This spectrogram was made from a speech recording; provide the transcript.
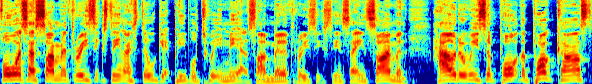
forward slash Simon 316. I still get people tweeting me at Simon Miller 316 saying, Simon, how do we support the podcast?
